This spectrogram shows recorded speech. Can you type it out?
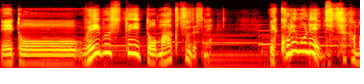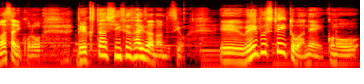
えっ、ー、と wavestate mk2ですねえこれもね 実はまさにこのベクターシンセサイザーなんですよ。えー、ウェーブステートはねこの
